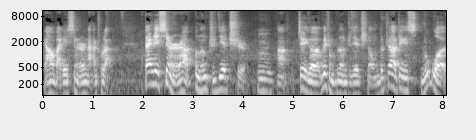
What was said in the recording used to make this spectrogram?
然后把这杏仁儿拿出来。但是这杏仁儿啊，不能直接吃嗯啊。这个为什么不能直接吃呢？我们都知道，这个如果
